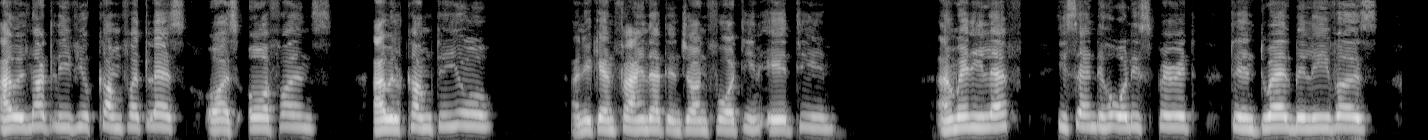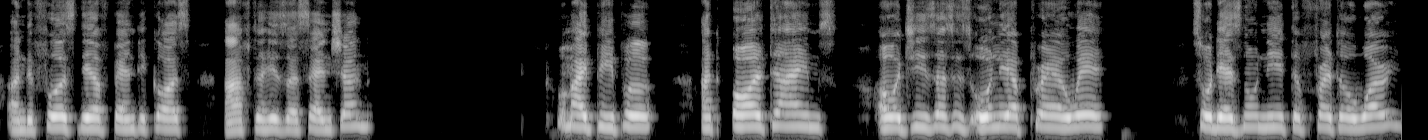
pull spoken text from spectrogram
I will not leave you comfortless or as orphans. I will come to you. And you can find that in John 14, 18. And when he left, he sent the Holy Spirit to indwell believers on the first day of Pentecost after his ascension. Oh, my people, at all times, our Jesus is only a prayer away, so there's no need to fret or worry.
